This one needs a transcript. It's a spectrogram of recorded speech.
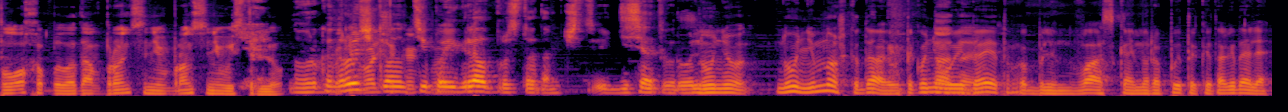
плохо было, да, в Бронсоне, в Бронсоне выстрелил. Ну, рок-н-ролльщик он, типа, бы... играл просто там десятую роль. Ну, у него, ну, немножко, да. Так у него да, и да, до этого, блин, вас, камера пыток и так далее.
